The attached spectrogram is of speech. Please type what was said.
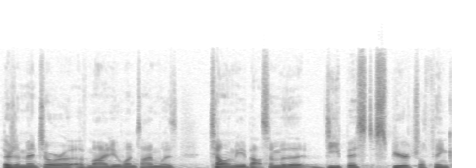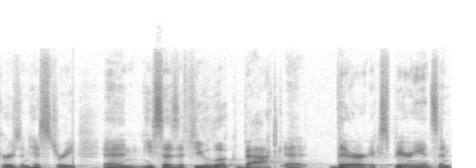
There's a mentor of mine who one time was telling me about some of the deepest spiritual thinkers in history. And he says if you look back at their experience and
